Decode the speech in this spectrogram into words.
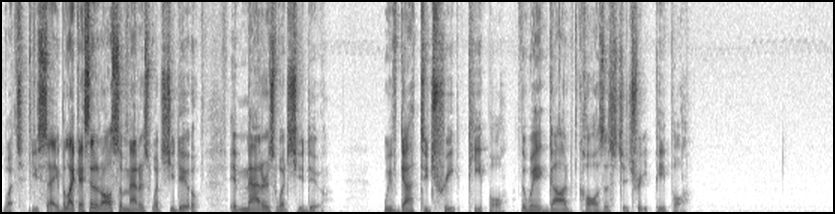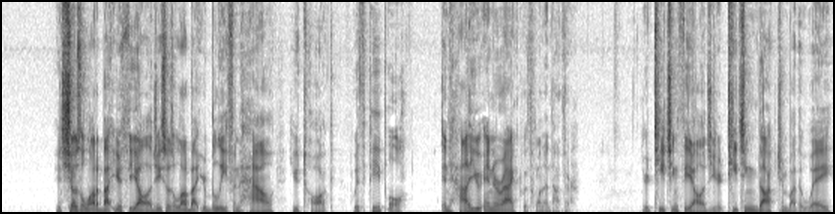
what you say. But like I said, it also matters what you do. It matters what you do. We've got to treat people the way God calls us to treat people. It shows a lot about your theology, shows a lot about your belief and how you talk with people and how you interact with one another. You're teaching theology, you're teaching doctrine by the way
